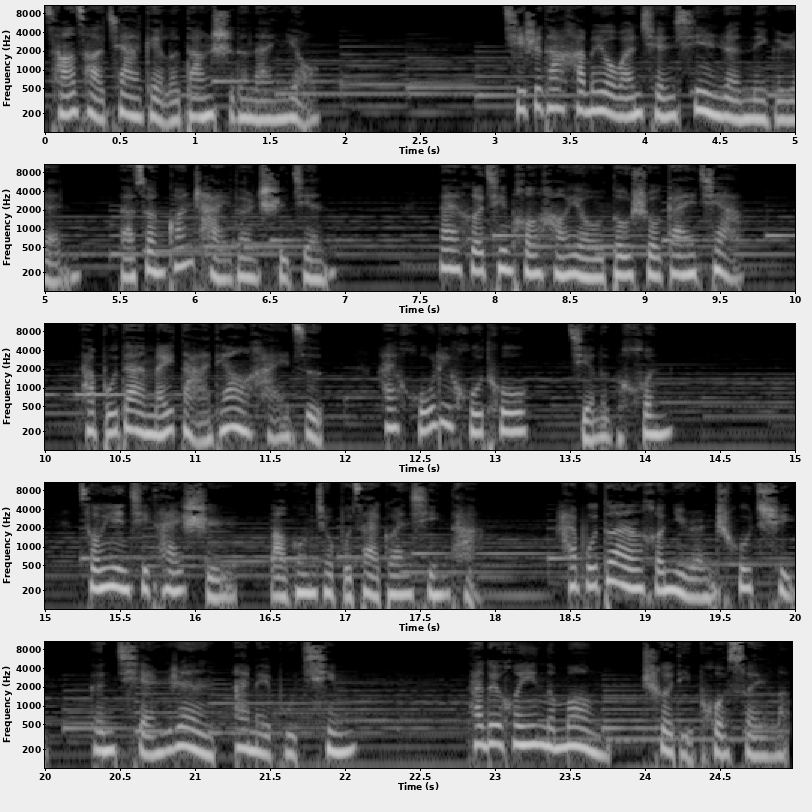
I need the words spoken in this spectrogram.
草草嫁给了当时的男友。其实她还没有完全信任那个人，打算观察一段时间。奈何亲朋好友都说该嫁，她不但没打掉孩子，还糊里糊涂结了个婚。从孕期开始，老公就不再关心她，还不断和女人出去。跟前任暧昧不清，他对婚姻的梦彻底破碎了。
